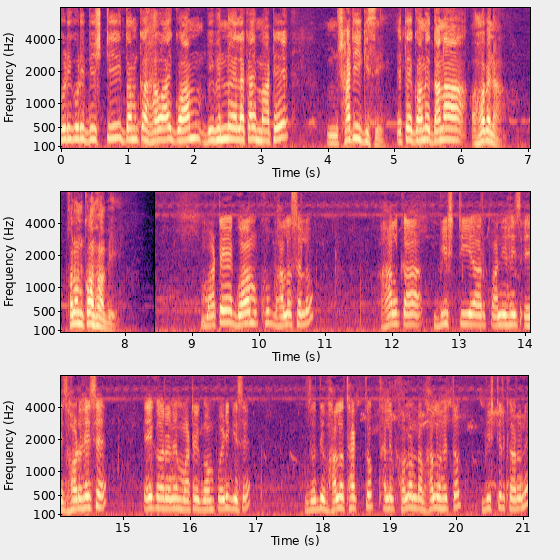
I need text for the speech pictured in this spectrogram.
গুড়ি গুড়ি বৃষ্টি দমকা হাওয়ায় গম বিভিন্ন এলাকায় মাঠে সাটিয়ে গেছে। এতে গমে দানা হবে না ফলন কম হবে। মাঠে গম খুব ভালো ছিল। হালকা বৃষ্টি আর পানি হয়েছে এই ঝড় হয়েছে। এই কারণে মাঠে গম পড়ে গেছে। যদি ভালো থাকতো, তাহলে ফলনটা ভালো হতো। বৃষ্টির কারণে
